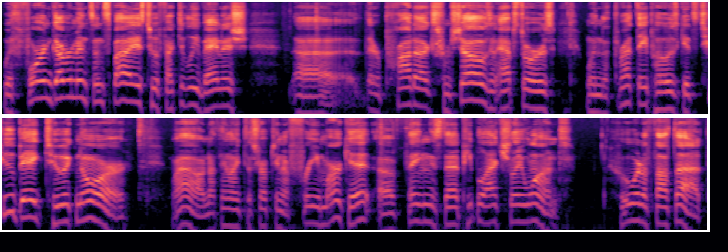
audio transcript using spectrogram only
with foreign governments and spies to effectively vanish uh, their products from shelves and app stores when the threat they pose gets too big to ignore. Wow, nothing like disrupting a free market of things that people actually want. Who would have thought that?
